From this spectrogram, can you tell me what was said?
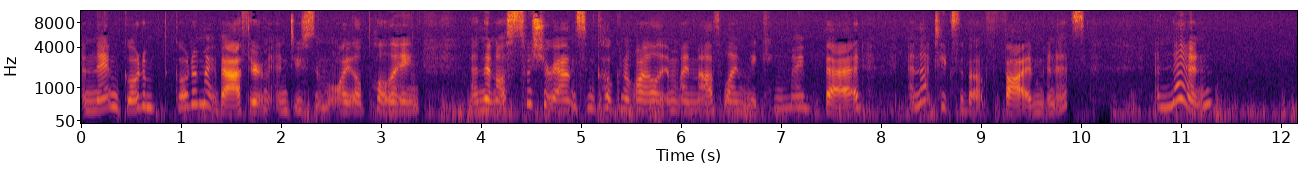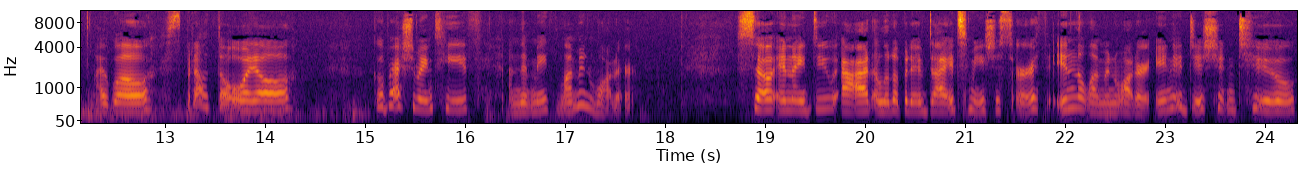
and then go to go to my bathroom and do some oil pulling, and then I'll swish around some coconut oil in my mouth while I'm making my bed, and that takes about five minutes, and then I will spit out the oil, go brush my teeth, and then make lemon water. So, and I do add a little bit of diatomaceous earth in the lemon water in addition to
